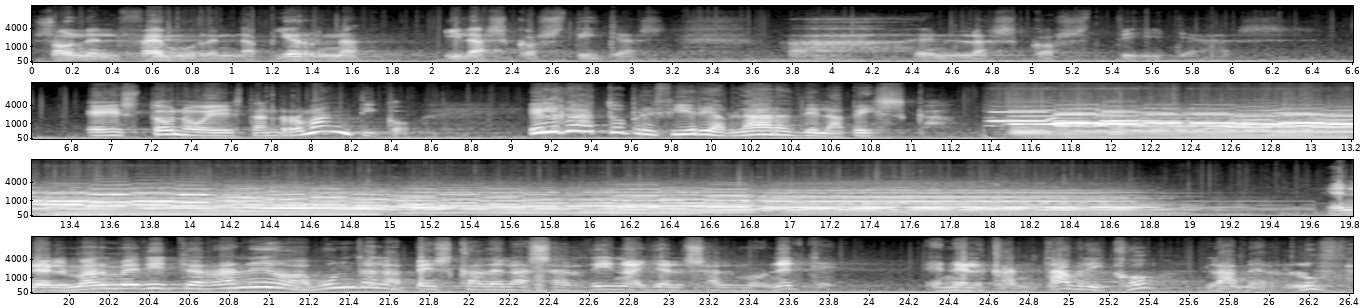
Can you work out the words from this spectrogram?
son el fémur en la pierna y las costillas. Ah, en las costillas. Esto no es tan romántico. El gato prefiere hablar de la pesca. En el mar Mediterráneo abunda la pesca de la sardina y el salmonete. En el Cantábrico, la merluza.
